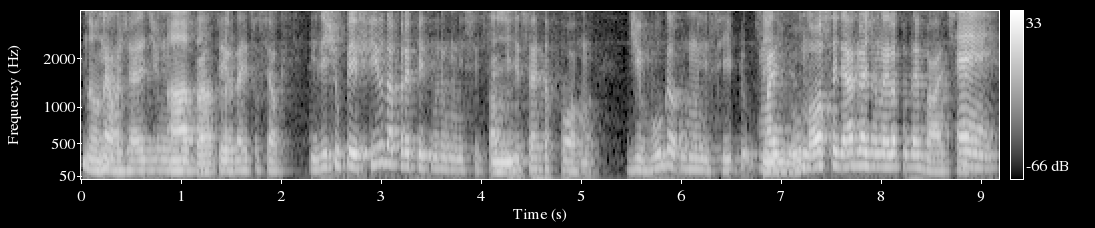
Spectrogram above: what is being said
Não, né? Não, já é de um Ah, tá, parceiro tá. da rede social. Existe o perfil da Prefeitura Municipal, Sim. que de certa forma divulga o município, Sim, mas divulga. o nosso ele abre a janela para o debate. né? É.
